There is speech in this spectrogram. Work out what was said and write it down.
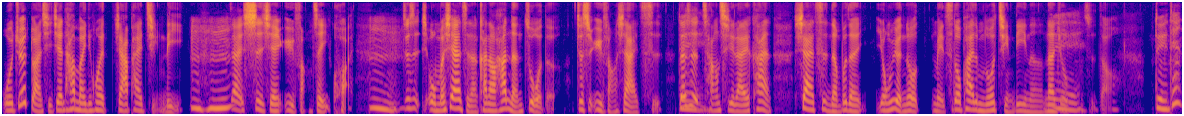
我觉得短期间他们一定会加派警力，嗯哼，在事先预防这一块，嗯，就是我们现在只能看到他能做的就是预防下一次，但是长期来看，下一次能不能永远都每次都派这么多警力呢？那就不知道。对，但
